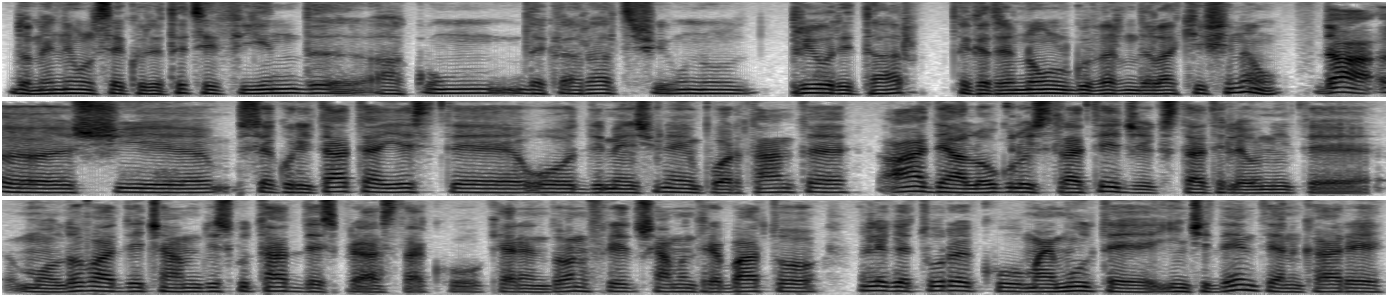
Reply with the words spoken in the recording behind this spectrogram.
domeniul securității fiind uh, acum declarat și unul prioritar de către noul guvern de la Chișinău. Da, ă, și securitatea este o dimensiune importantă a dialogului strategic Statele Unite-Moldova, deci am discutat despre asta cu Karen Donfried și am întrebat-o în legătură cu mai multe incidente în care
